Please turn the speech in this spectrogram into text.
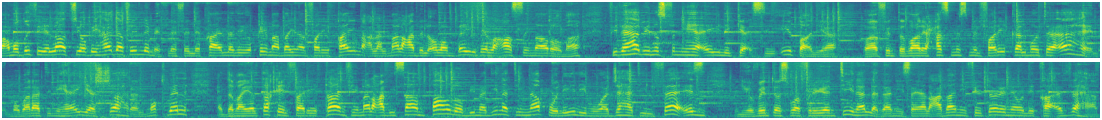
مع مضيفه لاتسيو بهدف لمثله في اللقاء الذي أقيم بين الفريقين على الملعب الأولمبي بالعاصمة روما في ذهاب نصف النهائي لكأس إيطاليا. وفي انتظار حسم اسم الفريق المتأهل المباراة النهائية الشهر المقبل عندما يلتقي الفريقان في ملعب سان باولو بمدينة نابولي لمواجهة الفائز من يوفنتوس وفيورنتينا اللذان سيلعبان في تورينو لقاء الذهاب.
